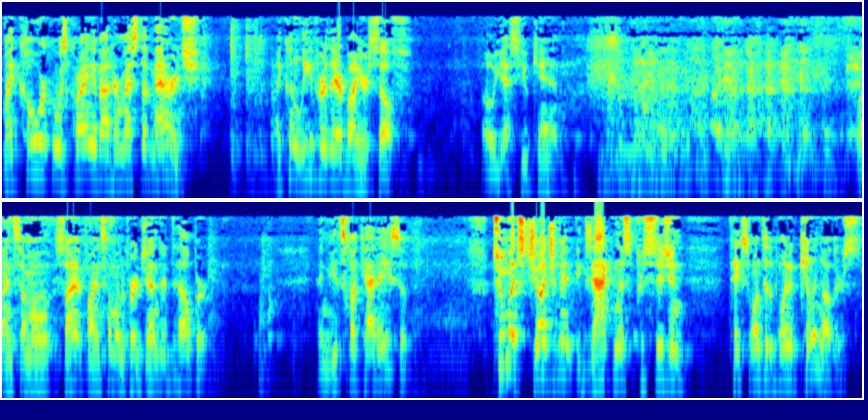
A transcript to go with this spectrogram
My coworker was crying about her messed up marriage. I couldn't leave her there by herself. Oh, yes, you can. find someone, find someone of her gender to help her. And Yitzchak had Esav. Too much judgment, exactness, precision takes one to the point of killing others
